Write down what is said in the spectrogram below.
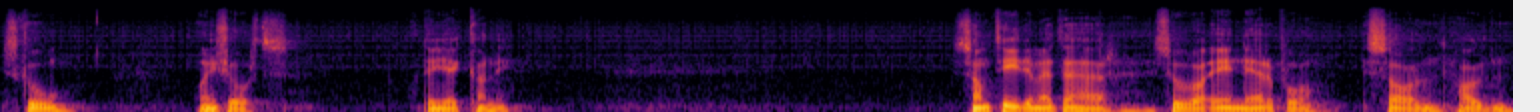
sko og en shorts. Det gikk han i. Samtidig med dette her, så var jeg nede på salen, Halden,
